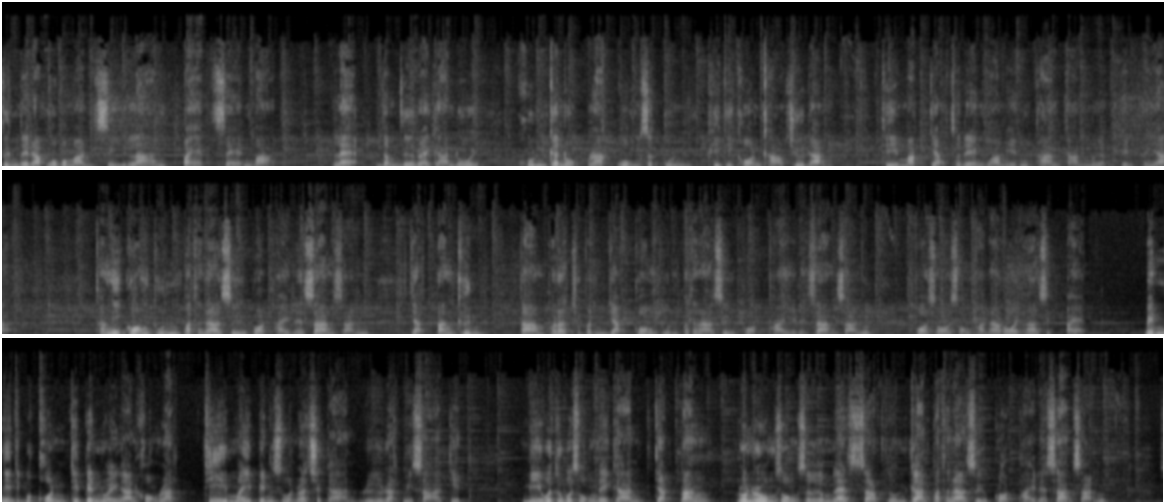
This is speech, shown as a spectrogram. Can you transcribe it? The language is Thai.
ซึ่งได้รับงบประมาณ 4 ล้าน8แสนบาท และดำเนินรายการโดยคุณกนกรักวงศกุลพิธีกรข่าวชื่อดัง ที่มักจะแสดงความเห็นทางการเมืองเป็นระยะ ทั้งนี้กองทุนพัฒนาสื่อปลอดภัยและสร้างสรรค์ จัดตั้งขึ้นตามพระราชบัญญัติกองทุนพัฒนาสื่อปลอดภัยและสร้างสรรค์ พศ 2558 เป็นนิติบุคคลที่เป็นหน่วยงานของรัฐที่ไม่เป็นส่วนราชการหรือรัฐวิสาหกิจ มีวัตถุประสงค์ในการจัดตั้งรณรงค์ส่งเสริมและสนับสนุนการพัฒนาสื่อปลอดภัยและสร้างสรรค์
